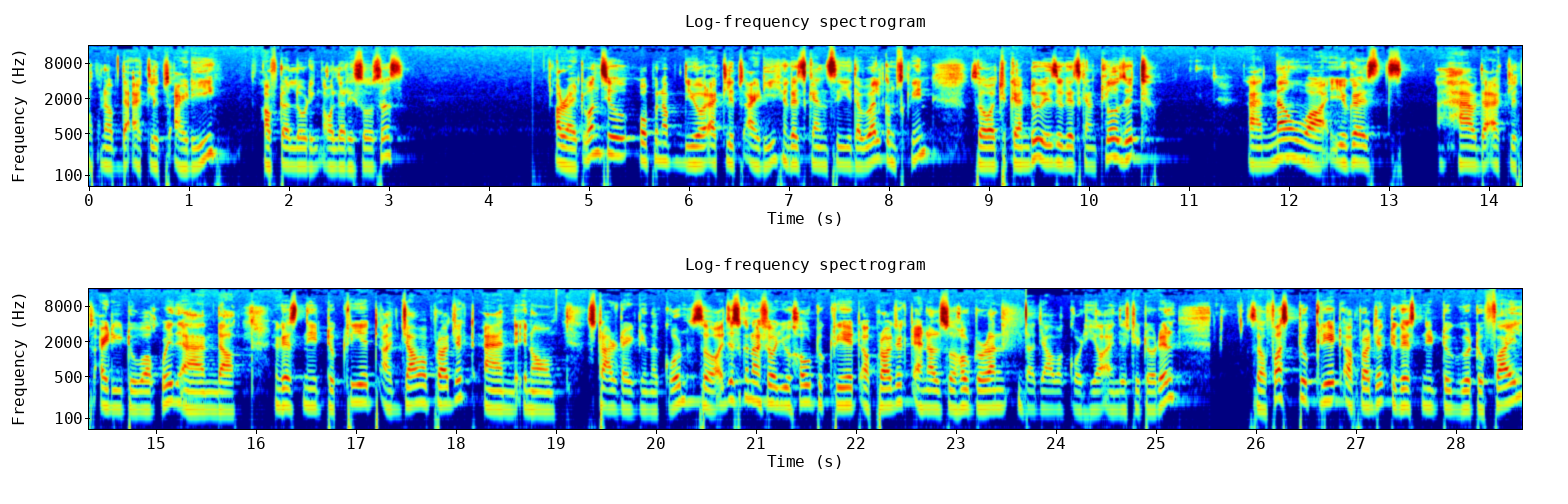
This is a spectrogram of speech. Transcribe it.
open up the Eclipse IDE after loading all the resources Alright, once you open up your Eclipse IDE you guys can see the welcome screen. So what you can do is you guys can close it. And now uh, you guys have the Eclipse IDE to work with and uh, you guys need to create a Java project and you know start writing the code. So I'm just gonna show you how to create a project and also how to run the Java code here in this tutorial. So first to create a project, you guys need to go to file,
